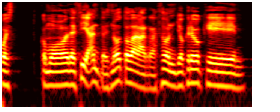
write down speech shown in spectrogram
Pues como decía antes, ¿no? Toda la razón. Yo creo que,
